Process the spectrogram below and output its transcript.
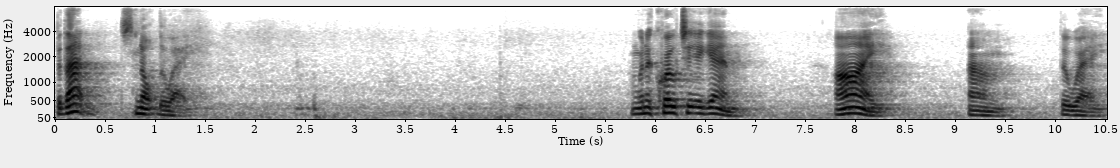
But that's not the way. I'm going to quote it again. I am the way.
